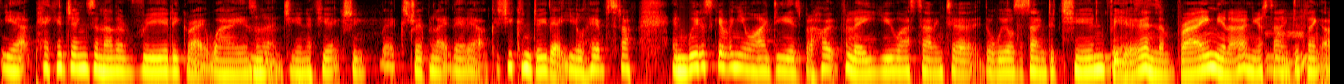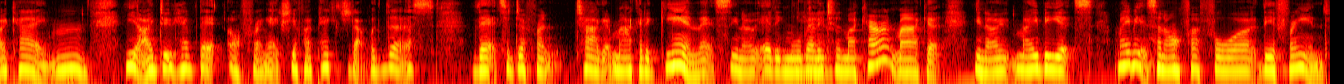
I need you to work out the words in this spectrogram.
Yeah, packaging's another really great way, isn't Mm. it, Jen? If you actually extrapolate that out, because you can do that. You'll have stuff, and we're just giving you ideas, but hopefully you are starting to, the wheels are starting to churn for you in the brain, you know, and you're starting Mm-hmm. to think, okay, mm, yeah, I do have that offering. Actually, if I package it up with this, that's a different target market again. That's you know adding more value Yeah. to my current market. You know, maybe it's maybe it's an offer for their friend.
